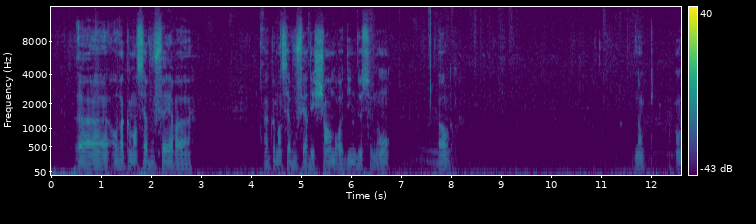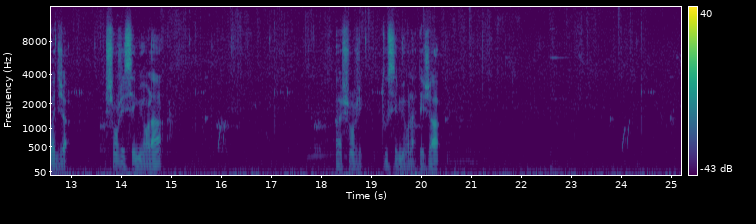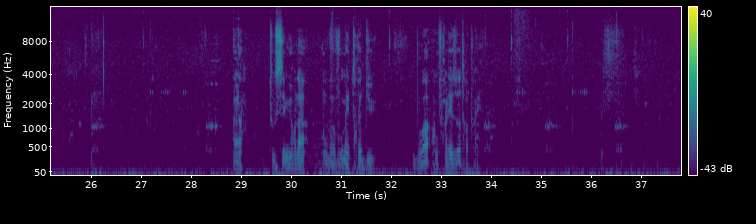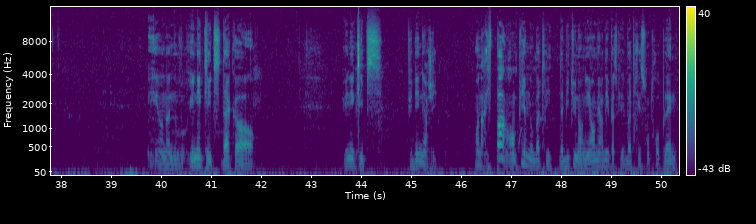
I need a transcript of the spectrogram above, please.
Euh, on va commencer à vous faire... Euh, à commencer à vous faire des chambres dignes de ce nom. Ordre. Donc, on va déjà changer ces murs-là. On changer tous ces murs-là déjà. Voilà, tous ces murs-là, on va vous mettre du bois, on fera les autres après. Et on a de nouveau une éclipse, d'accord. Une éclipse. Plus d'énergie. On n'arrive pas à remplir nos batteries. D'habitude, on est emmerdé parce que les batteries sont trop pleines.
